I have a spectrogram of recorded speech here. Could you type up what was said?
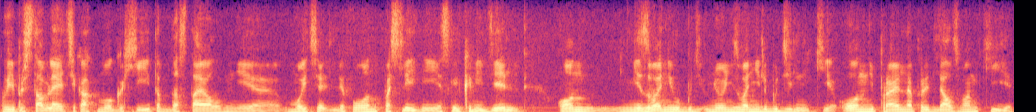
вы не представляете, как много хейтов доставил мне мой телефон последние несколько недель. Он не звонил, у него не звонили будильники, он неправильно определял звонки,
